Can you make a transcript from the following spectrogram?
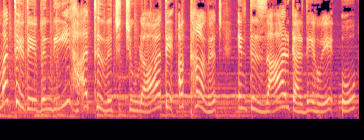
ਮੱਥੇ ਤੇ ਬਿੰਦੀ, ਹੱਥ ਵਿੱਚ ਚੂੜਾ ਤੇ ਅੱਖਾਂ ਵਿੱਚ ਇੰਤਜ਼ਾਰ ਕਰਦੇ ਹੋਏ ਉਹ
